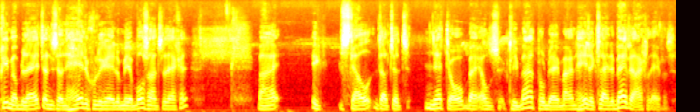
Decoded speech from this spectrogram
Prima beleid. En is een hele goede reden om meer bos aan te leggen. Maar ik stel dat het netto bij ons klimaatprobleem maar een hele kleine bijdrage levert.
